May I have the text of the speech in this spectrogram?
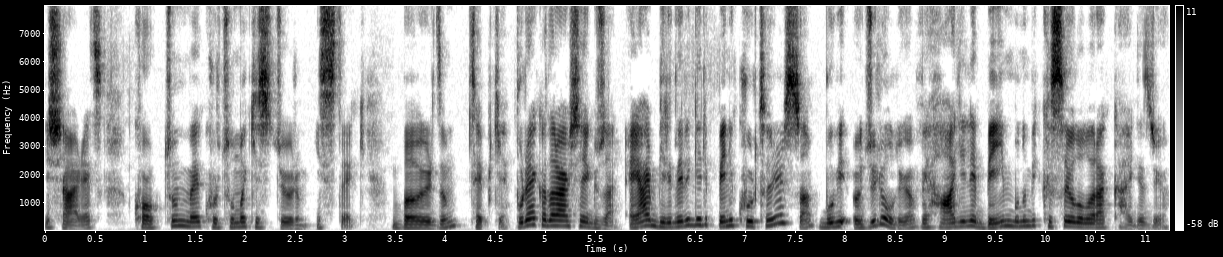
işaret, korktum ve kurtulmak istiyorum, istek, bağırdım, tepki. Buraya kadar her şey güzel. Eğer birileri gelip beni kurtarırsa bu bir ödül oluyor ve haliyle beyin bunu bir kısa yol olarak kaydediyor.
